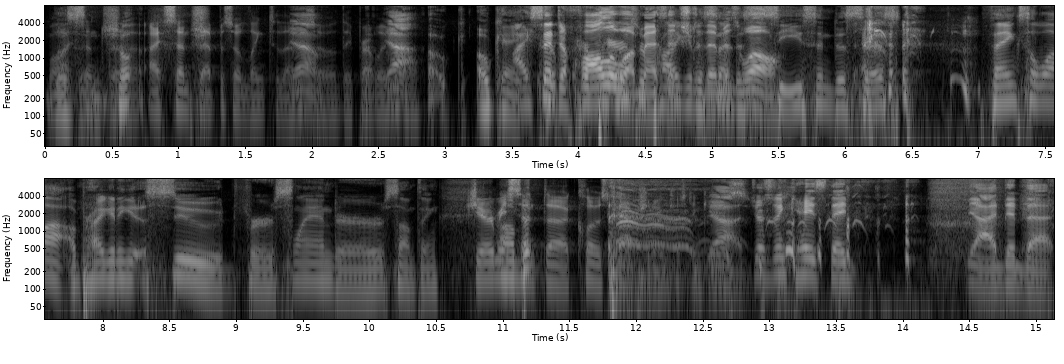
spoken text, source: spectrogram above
Well, Listen, I sent the, I sent the episode link to them, Yeah. so they probably Yeah. will. Okay. okay. I sent Her- a follow-up parents are probably message to them as well. Cease and desist. Thanks a lot. I'm probably gonna get sued for slander or something. Jeremy Uh, but- sent uh, closed captioning just in case. Yeah, just in case they. yeah, I did that.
